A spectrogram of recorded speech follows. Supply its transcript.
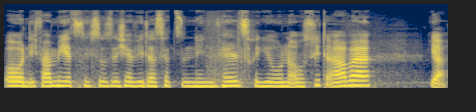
Und ich war mir jetzt nicht so sicher, wie das jetzt in den Felsregionen aussieht. Aber ja,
